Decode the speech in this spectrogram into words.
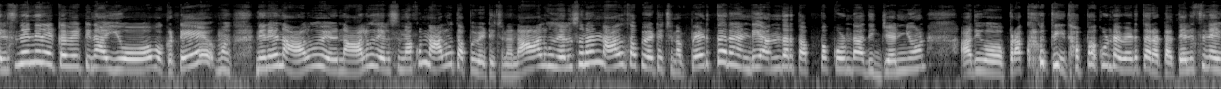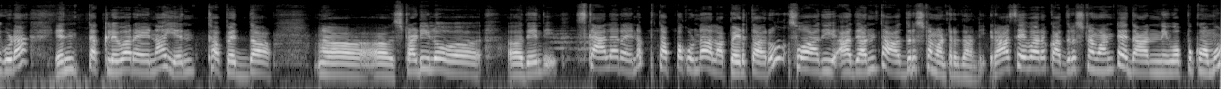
తెలిసిన నేను ఎట్లా పెట్టినా అయ్యో ఒకటే నేను నేనే నాలుగు నాలుగు తెలుసు నాకు నాలుగు తప్పు పెట్టించిన నాలుగు తెలుసున నాలుగు తప్పు పెట్టించిన పెడతారండి అందరు తప్పకుండా అది జెన్యున్ అది ఓ ప్రకృతి తప్పకుండా పెడతారట. తెలిసినవి కూడా ఎంత క్లెవర్ అయినా ఎంత పెద్ద స్టడీలో అదేంటి స్కాలర్ అయినా తప్పకుండా అలా పెడతారు. సో అది అది అంత అదృష్టం అంటారు దాన్ని. రాసే వరకు అదృష్టం అంటే దాన్ని ఒప్పుకోము.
